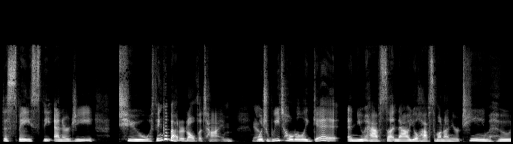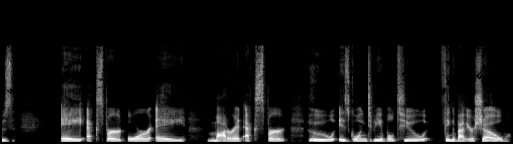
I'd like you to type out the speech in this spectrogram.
the space, the energy to think about it all the time, yeah. which we totally get. And you have some now you'll have someone on your team who's a expert or a moderate expert who is going to be able to think about your show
